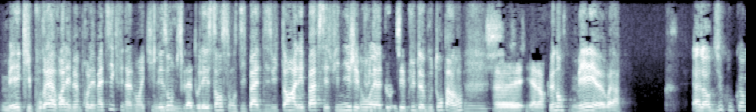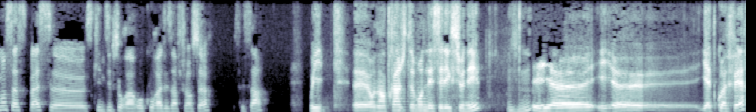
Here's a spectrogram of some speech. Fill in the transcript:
mais qui pourraient avoir les mêmes problématiques finalement et qui les ont, Oui. parce que l'adolescence, on se dit pas à 18 ans, allez paf, c'est fini, j'ai plus Ouais. j'ai plus de boutons, pardon. Oui. Euh, alors que non. Mais euh, voilà. Alors du coup, comment ça se passe euh, Skin Tips aura recours à des influenceurs, c'est ça? Oui, Euh, on est en train justement de les sélectionner Mhm. et euh, et euh, il y a de quoi faire.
